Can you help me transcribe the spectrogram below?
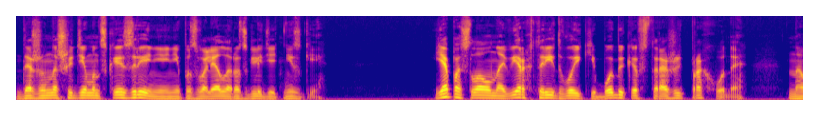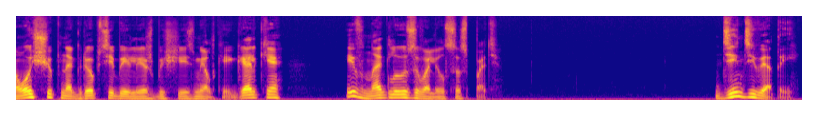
Даже наше демонское зрение не позволяло разглядеть низги. Я послал наверх три двойки бобиков сторожить проходы, на ощупь нагреб себе лежбище из мелкой гальки и в наглую завалился спать. День девятый.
